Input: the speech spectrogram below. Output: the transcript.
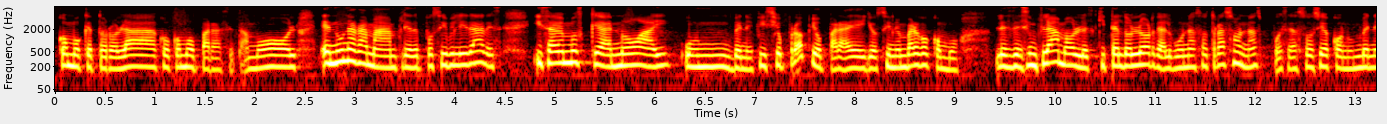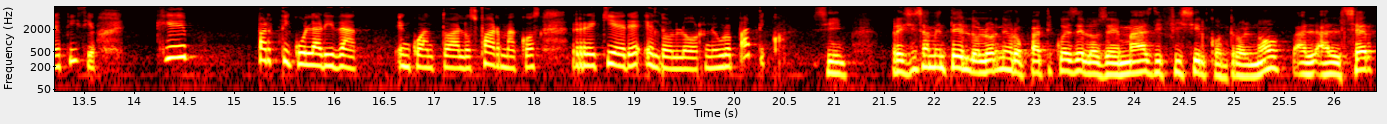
como ketorolaco, como paracetamol, en una gama amplia de posibilidades. Y sabemos que no hay un beneficio propio para ellos. Sin embargo, como les desinflama o les quita el dolor de algunas otras zonas, pues se asocia con un beneficio. ¿Qué particularidad en cuanto a los fármacos requiere el dolor neuropático? Sí, precisamente el dolor neuropático es de los de más difícil control, ¿no? Al, ser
